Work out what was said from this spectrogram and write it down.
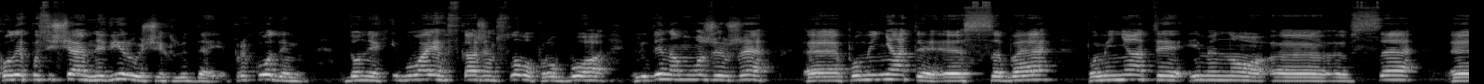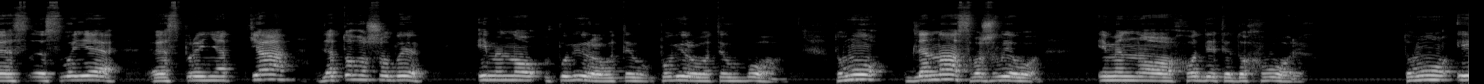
коли посіщаємо невіруючих людей, приходимо до них, і буває, скажемо слово про Бога, людина може вже е, поміняти е, себе, поміняти іменно е, все е, своє е, сприйняття для того, щоб іменно повірувати, повірувати в Бога. Тому для нас важливо іменно ходити до хворих. Тому і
